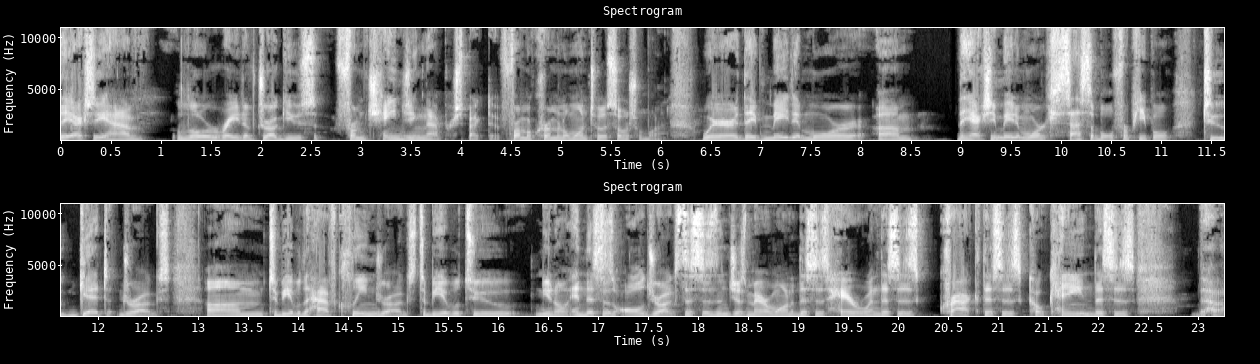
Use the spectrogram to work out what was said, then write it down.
they actually have lower rate of drug use from changing that perspective from a criminal one to a social one where they've made it more um, they actually made it more accessible for people to get drugs, um, to be able to have clean drugs, to be able to, you know, and this is all drugs. This isn't just marijuana. This is heroin. This is crack. This is cocaine. This is uh,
